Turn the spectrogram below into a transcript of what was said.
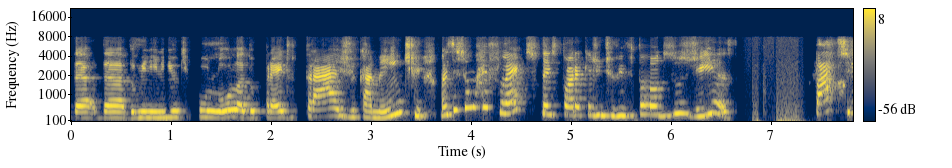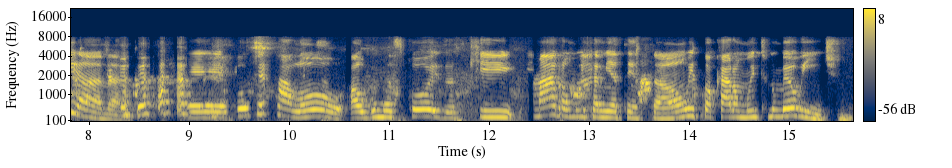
Da, da, do menininho que pulou lá do prédio tragicamente. Mas isso é um reflexo da história que a gente vive todos os dias. Tatiana, é, você falou algumas coisas que chamaram muito a minha atenção e tocaram muito no meu íntimo.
